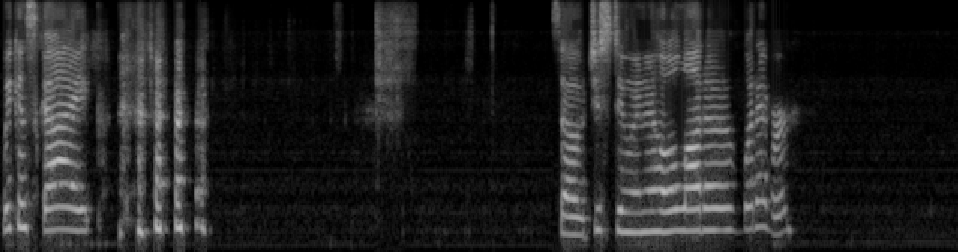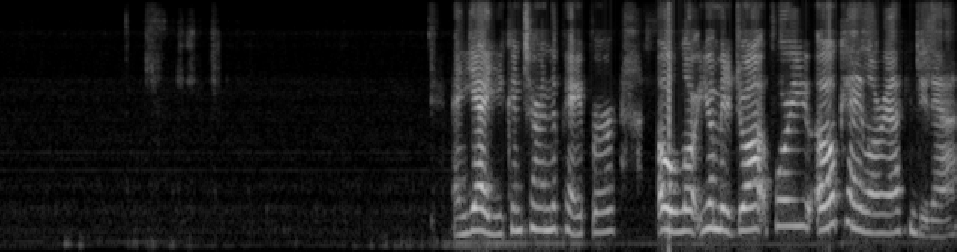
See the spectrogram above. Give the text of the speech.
we can Skype. so just doing a whole lot of whatever. And yeah, you can turn the paper. Oh, Lori, you want me to draw it for you? Okay, Lori, I can do that.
